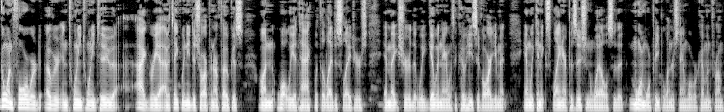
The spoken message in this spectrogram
Going forward over in 2022, I agree. I think we need to sharpen our focus on what we attack with the legislators and make sure that we go in there with a cohesive argument and we can explain our position well so that more and more people understand where we're coming from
